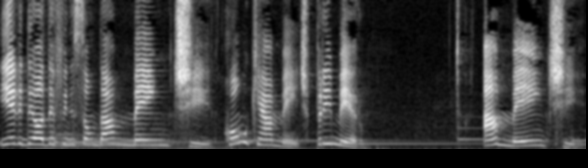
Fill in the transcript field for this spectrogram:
e ele deu a definição da mente. Como que é a mente? Primeiro, a mente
